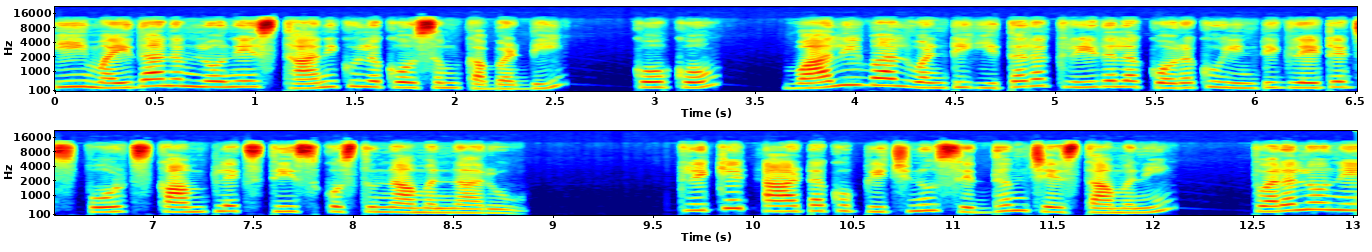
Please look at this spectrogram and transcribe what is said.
ఈ మైదానంలోనే స్థానికుల కోసం కబడ్డీ ఖోఖో వాలీబాల్ వంటి ఇతర క్రీడల కొరకు ఇంటిగ్రేటెడ్ స్పోర్ట్స్ కాంప్లెక్స్ తీసుకొస్తున్నామన్నారు. క్రికెట్ ఆటకు పిచ్ను సిద్ధం చేస్తామని త్వరలోనే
